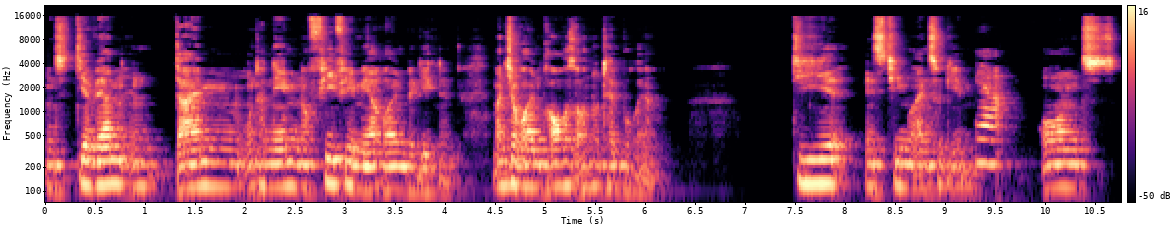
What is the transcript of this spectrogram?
Und dir werden in deinem Unternehmen noch viel, viel mehr Rollen begegnen. Manche Rollen braucht es auch nur temporär, die ins Team einzugeben. Ja, Und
